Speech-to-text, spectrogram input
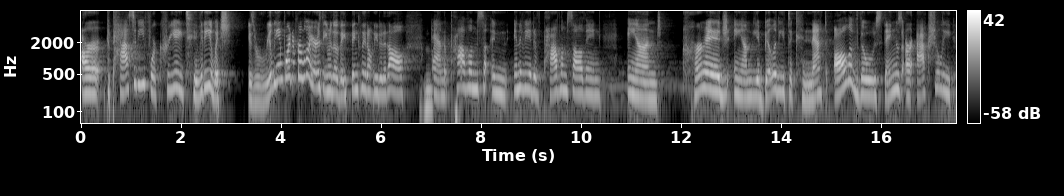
our capacity for creativity, which is really important for lawyers, even though they think they don't need it at all, mm-hmm. and problems in innovative problem solving and courage and the ability to connect. All of those things are actually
